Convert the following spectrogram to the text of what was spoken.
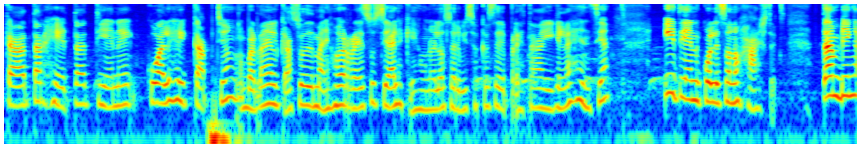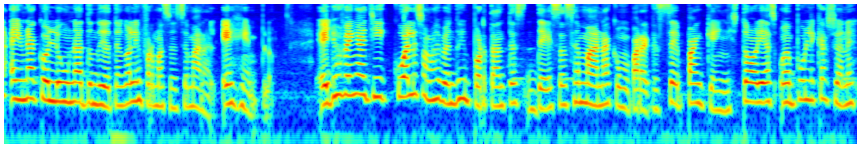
Cada tarjeta tiene cuál es el caption, ¿verdad? En el caso de manejo de redes sociales, que es uno de los servicios que se prestan ahí en la agencia, y tienen cuáles son los hashtags. También hay una columna donde yo tengo la información semanal. Ejemplo, ellos ven allí cuáles son los eventos importantes de esa semana, como para que sepan que en historias o en publicaciones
